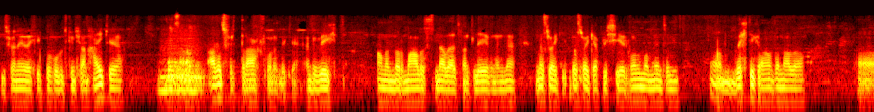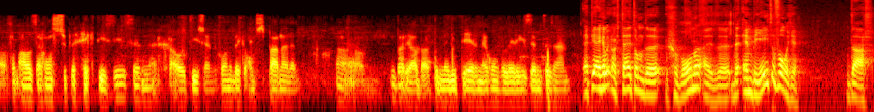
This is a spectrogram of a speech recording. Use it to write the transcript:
Dus wanneer je bijvoorbeeld kunt gaan hiken, is alles vertraagt gewoon een beetje en beweegt aan een normale snelheid van het leven. En, uh, en dat, is wat ik, dat is wat ik apprecieer. Gewoon een moment om, om weg te gaan van, alle, uh, van alles dat gewoon super hectisch is en uh, chaotisch en gewoon een beetje ontspannen. En, daar, ja, daar te mediteren en gewoon volledig zin te zijn. Heb je eigenlijk nog tijd om de gewone, de, de NBA te volgen? Daar,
